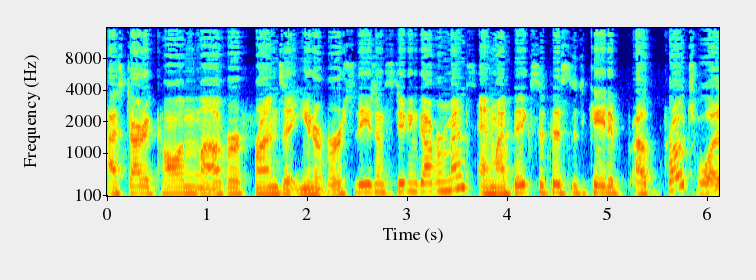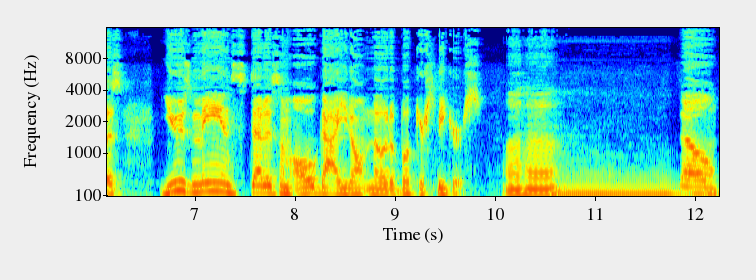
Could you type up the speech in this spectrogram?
I started calling my other friends at universities and student governments, and my big sophisticated approach was use me instead of some old guy you don't know to book your speakers. Mm-hmm. So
